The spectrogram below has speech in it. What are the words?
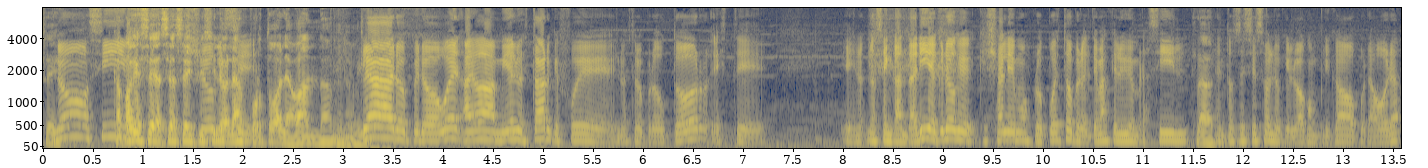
Sí. No, sí. Capaz que se, se hace difícil hablar sé. por toda la banda, pero. Claro, pero bueno, ahí va Miguel Bestar, que fue nuestro productor. Este, eh, no- nos encantaría, creo que, que ya le hemos propuesto, pero el tema es que él vive en Brasil. Claro. Entonces eso es lo que lo ha complicado por ahora.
